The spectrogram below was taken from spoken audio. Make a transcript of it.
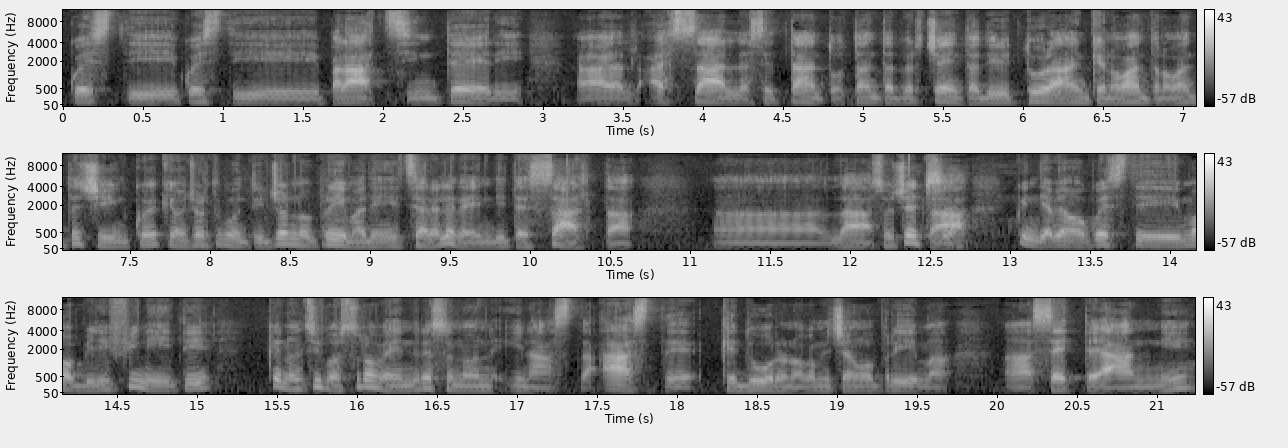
questi, questi palazzi interi al, al SAL 70-80%, addirittura anche 90-95%, che a un certo punto il giorno prima di iniziare le vendite salta uh, la società, sì. quindi abbiamo questi immobili finiti che non si possono vendere se non in asta. Aste che durano, come dicevamo prima, uh, sette anni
